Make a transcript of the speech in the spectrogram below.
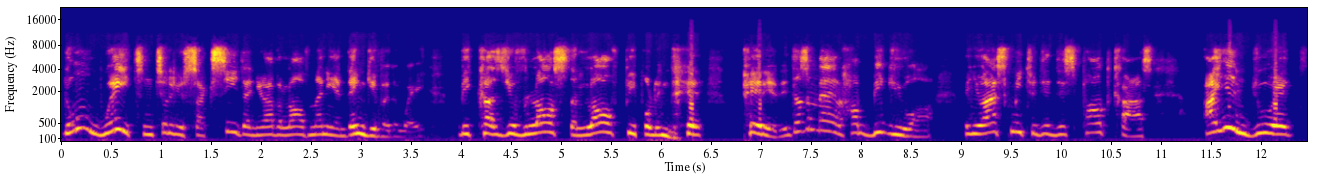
Don't wait until you succeed and you have a lot of money and then give it away because you've lost a lot of people in the period. It doesn't matter how big you are. When you ask me to do this podcast, I didn't do it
